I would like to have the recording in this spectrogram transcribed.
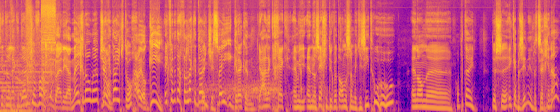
Is dit een lekker deuntje of wat? Ik ben blij dat jij meegenomen hebt, joh. Lekker deuntje toch? Nou joh, Guy. Ik vind het echt een lekker deuntje. Met twee Y. Ja, lekker gek. En, en dan zeg je natuurlijk wat anders dan wat je ziet. Hoe, hoe, hoe. En dan eh hoppatee. Dus eh, ik heb er zin in. Wat zeg je nou?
